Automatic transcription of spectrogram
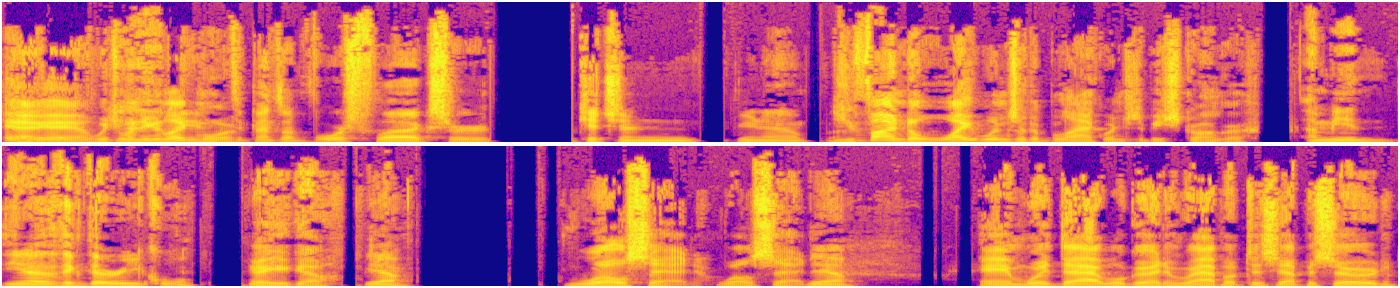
Yeah, yeah, yeah. Which one do you I like mean, more? Depends on Force Flex or Kitchen. You know, Do you find the white ones or the black ones to be stronger? I mean, you know, I think they're equal. There you go. Yeah. Well said. Well said. Yeah. And with that, we'll go ahead and wrap up this episode.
